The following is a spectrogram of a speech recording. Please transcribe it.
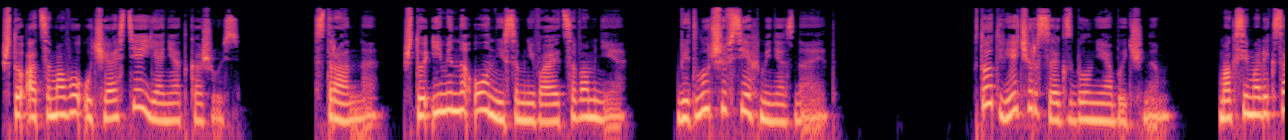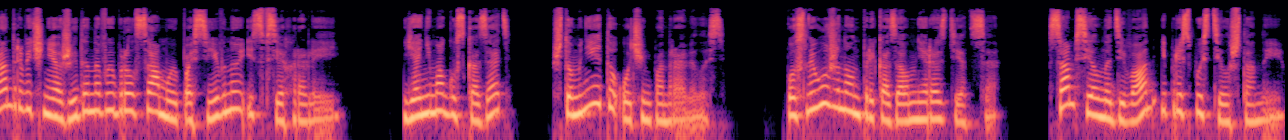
что от самого участия я не откажусь. Странно, что именно он не сомневается во мне, ведь лучше всех меня знает. В тот вечер секс был необычным. Максим Александрович неожиданно выбрал самую пассивную из всех ролей. Я не могу сказать, что мне это очень понравилось. После ужина он приказал мне раздеться. Сам сел на диван и приспустил штаны.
